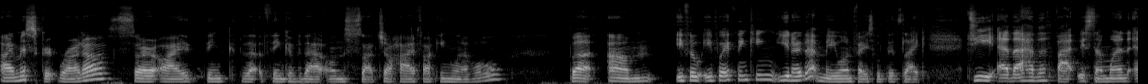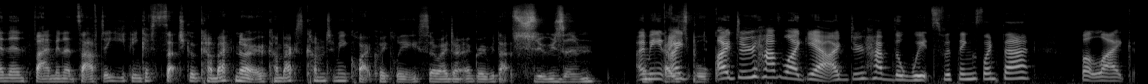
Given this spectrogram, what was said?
I'm a scriptwriter, so I think that think of that on such a high fucking level. But um, if if we're thinking, you know, that meme on Facebook that's like, "Do you ever have a fight with someone and then five minutes after you think of such a good comeback?" No, comebacks come to me quite quickly, so I don't agree with that, Susan. I mean, I, Facebook. I do have like yeah, I do have the wits for things like that, but like,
